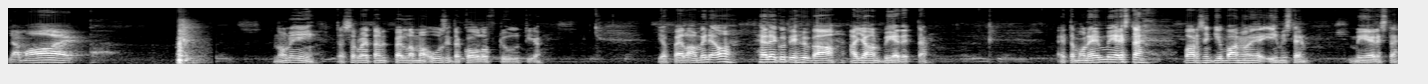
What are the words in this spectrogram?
ja maippo. No niin, tässä ruvetaan nyt pelaamaan uusinta Call of Dutya. Ja pelaaminen on helkutin hyvää ajan vietettä. Että monen mielestä, varsinkin vanhojen ihmisten mielestä,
